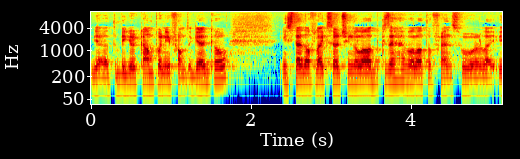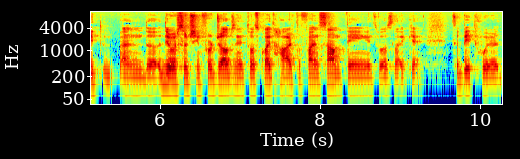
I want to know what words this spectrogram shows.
yeah at a bigger company from the get go instead of like searching a lot because I have a lot of friends who were like it and uh, they were searching for jobs and it was quite hard to find something. It was like it's a bit weird.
